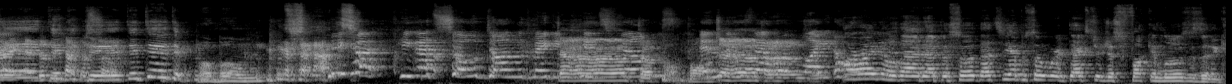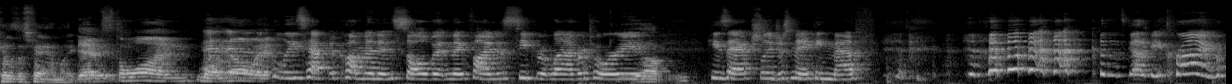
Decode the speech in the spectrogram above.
very end of the episode. boom, boom. he got he got so done with making kids films dun, dun, and things that were dun. lighthearted. Oh, I know that episode. That's the episode where Dexter just fucking loses it and kills his family. That's the one. And, and know then the it. police have to come in and solve it, and they find a secret laboratory. Yup. He's actually just making meth. Because it's gotta be a crime.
